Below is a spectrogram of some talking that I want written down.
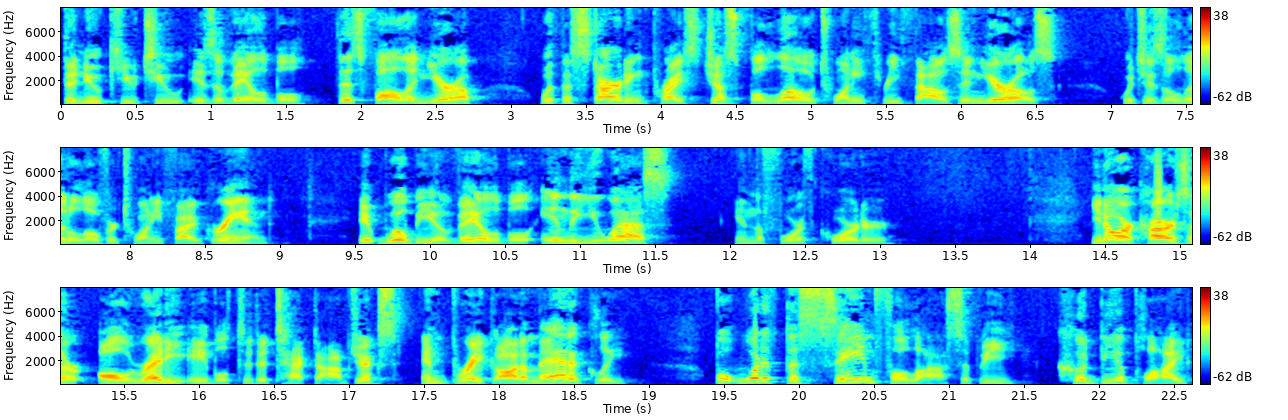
The new Q2 is available this fall in Europe with a starting price just below 23,000 euros, which is a little over 25 grand. It will be available in the US in the fourth quarter. You know, our cars are already able to detect objects and brake automatically. But what if the same philosophy could be applied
